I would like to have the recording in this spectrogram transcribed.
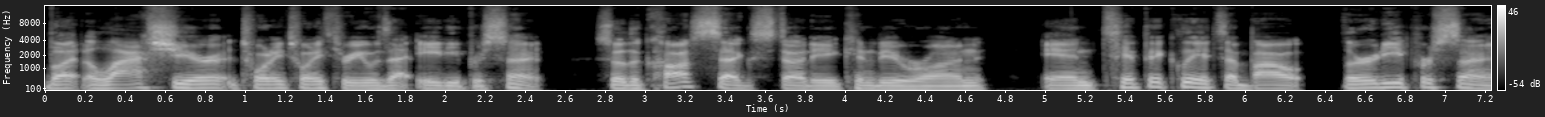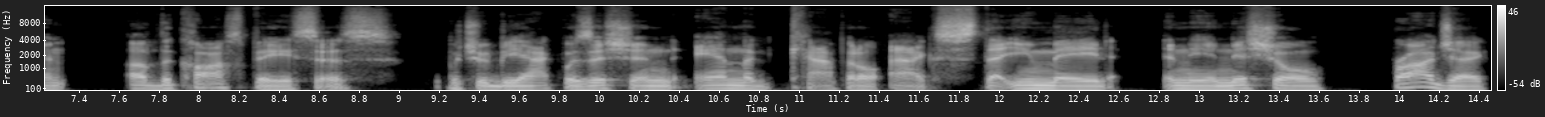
But last year, 2023 was at 80%. So the cost seg study can be run and typically it's about 30% of the cost basis, which would be acquisition and the capital X that you made in the initial project.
